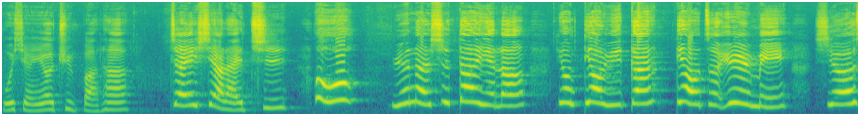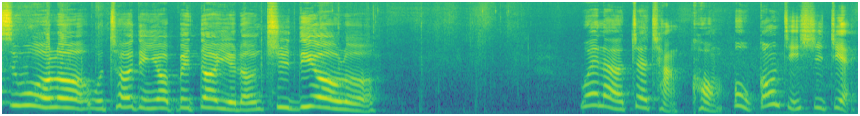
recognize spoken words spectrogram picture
我想要去把它摘下来吃。哦，原来是大野狼用钓鱼竿钓着玉米，吓死我了！我差点要被大野狼吃掉了。为了这场恐怖攻击事件。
